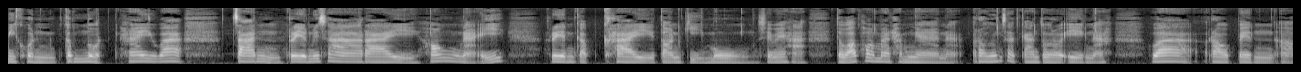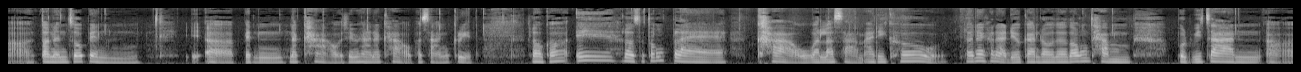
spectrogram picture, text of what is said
มีคนกำหนดให้ว่าจันเรียนวิชาอะไรห้องไหน เรียนกับใครตอนกี่โมงใช่ไหมคะ แต่ว่าพอมาทำงานอะเราต้องจัดการตัวเราเองนะ ว่าเราเป็นตอนนั้นโจเป็น เป็นนักข่าวใช่ไหมคะนักข่าวภาษาอังกฤษ เราก็เออเราจะต้องแปลข่าววันละสาม article แล้วในขณะเดียวกันเราจะต้องทำบทวิจารณ์เอ่อ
